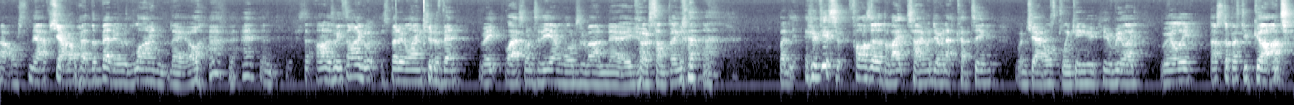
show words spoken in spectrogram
Oh snap, Shadow had the better line there. and honestly, thought his better line should have been, wait, last one to the emeralds around egg or something. but if you pause it at the right time when doing that cutscene, when Shadow's blinking, he'll be like, really? That's the best you got?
